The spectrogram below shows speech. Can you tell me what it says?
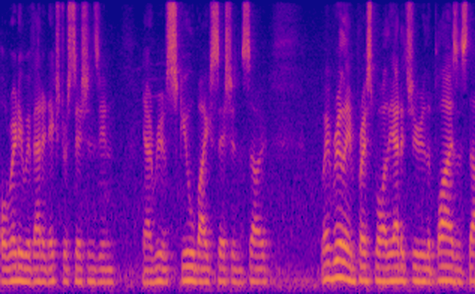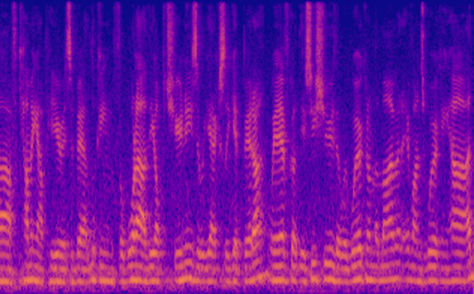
already we've added extra sessions in, you know, real skill-based sessions. So we're really impressed by the attitude of the players and staff coming up here. It's about looking for what are the opportunities that we actually get better. We have got this issue that we're working on at the moment. Everyone's working hard,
